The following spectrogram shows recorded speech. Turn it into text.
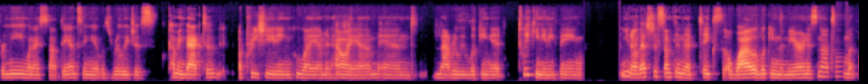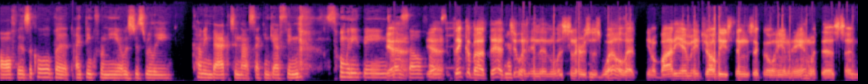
for me, when I stopped dancing, it was really just coming back to appreciating who I am and how I am and not really looking at tweaking anything. You know, that's just something that takes a while looking in the mirror and it's not so much all physical, but I think for me it was just really coming back to not second guessing so many things yeah, myself. Yeah, think about that too, and, and then listeners as well. That you know, body image, all these things that go hand in hand with this, and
